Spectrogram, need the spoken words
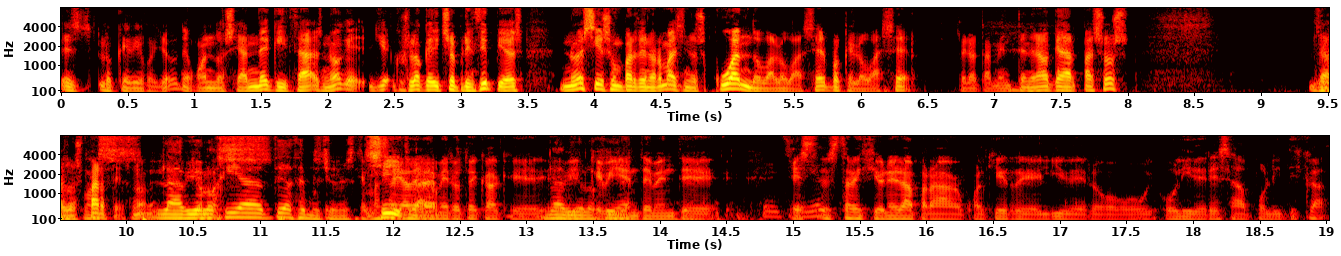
es lo que digo yo, de cuando se ande quizás, ¿no? Que yo- es lo que he dicho al principio, es no es si es un partido normal, sino es cuándo va, lo va a ser, porque lo va a ser. Pero también tendrá que dar pasos de las dos Más- partes, ¿no? La biología más- te hace mucho en esto. Que más Sí, allá de claro. la hemeroteca, que, La que evidentemente Sí, es, sí, es traicionera para cualquier líder o, o lideresa política,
